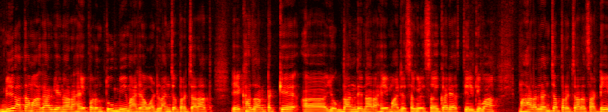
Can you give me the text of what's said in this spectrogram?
मी आता माघार घेणार आहे. परंतु मी माझ्या वडिलांच्या प्रचारात एक हजार टक्के योगदान देणार आहे. माझे सगळे सहकारी असतील किंवा महाराजांच्या प्रचारासाठी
